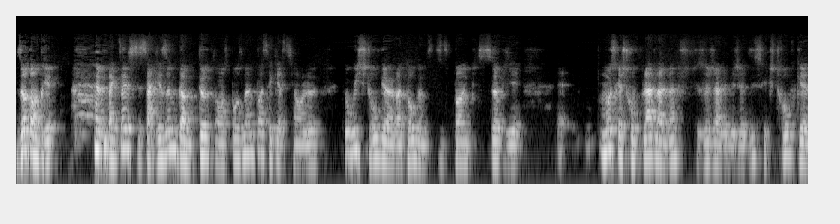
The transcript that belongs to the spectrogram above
dis ton trip. fait que, tu sais, ça résume comme tout. On se pose même pas ces questions-là. Oui, je trouve qu'il y a un retour, comme tu dis, du punk, puis tout ça, puis euh, moi, ce que je trouve plate là-dedans, c'est ça que j'avais déjà dit, c'est que je trouve que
